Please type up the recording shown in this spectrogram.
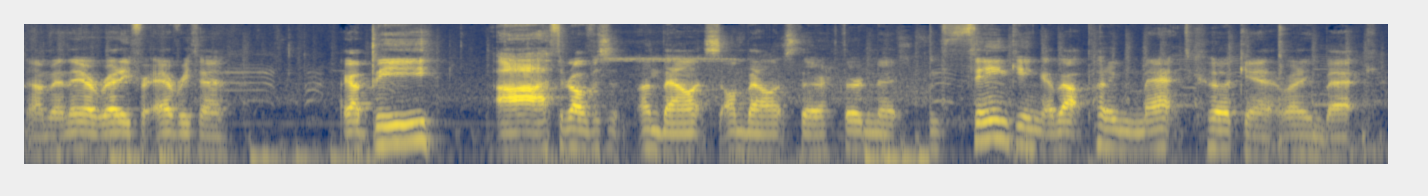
Nah, man. They are ready for everything. I got B. Ah, third off is unbalanced, unbalanced there. Third and eight. I'm thinking about putting Matt Cook in running back.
